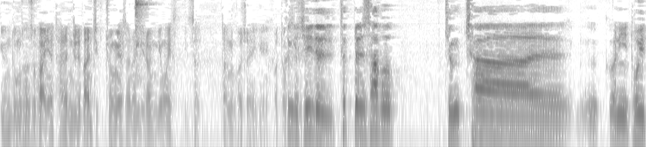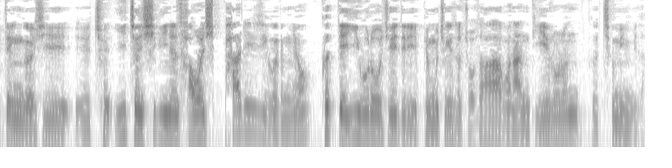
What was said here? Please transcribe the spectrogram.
운동선수가 아니라 다른 일반 직종에서는 이런 경우가 있, 었던 거죠. 이게 어떤 그러니까 저희들 특별사법 경찰권이 도입된 것이 2012년 4월 18일이거든요. 그때 이후로 저희들이 병무청에서 조사하고 난 뒤로는 그 처음입니다.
